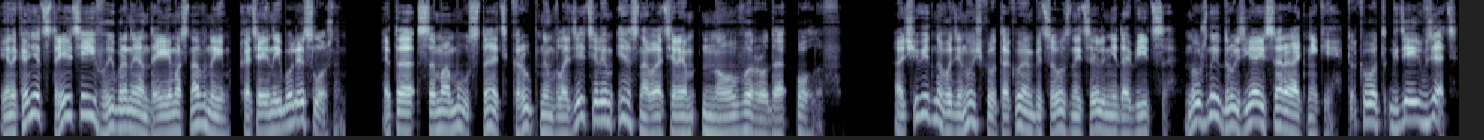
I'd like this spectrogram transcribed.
И, наконец, третий, выбранный Андреем основным, хотя и наиболее сложным. Это самому стать крупным владетелем и основателем нового рода олов. Очевидно, в одиночку такой амбициозной цели не добиться. Нужны друзья и соратники. Только вот где их взять?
